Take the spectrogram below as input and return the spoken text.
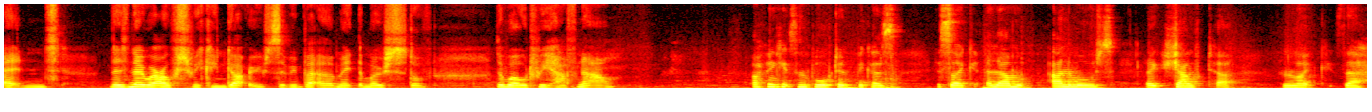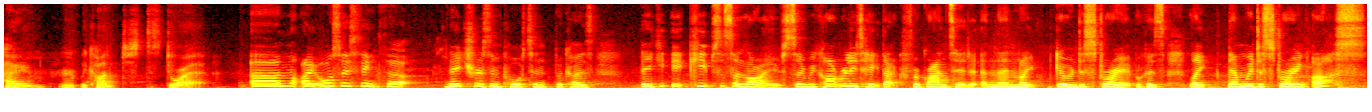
ends, there's nowhere else we can go, so we better make the most of the world we have now. I think it's important because it's like an anim- animal's like shelter and like their home, and we can't just destroy it. Um, I also think that nature is important because they, it keeps us alive, so we can't really take that for granted and then like go and destroy it because like then we're destroying us.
